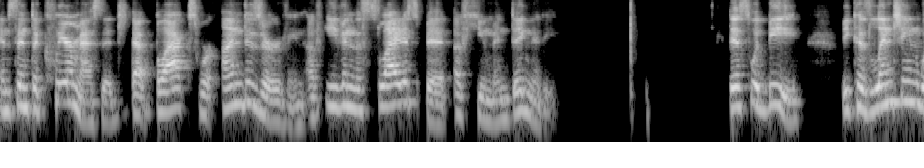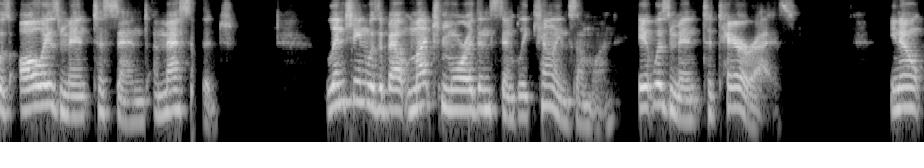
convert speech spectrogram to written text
and sent a clear message that Blacks were undeserving of even the slightest bit of human dignity. This would be because lynching was always meant to send a message. Lynching was about much more than simply killing someone. It was meant to terrorize. You know,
